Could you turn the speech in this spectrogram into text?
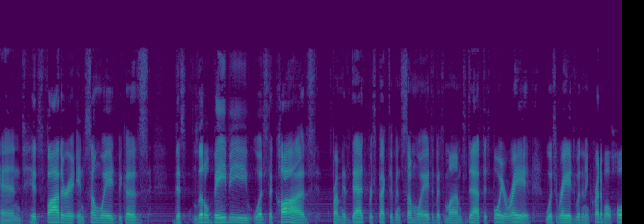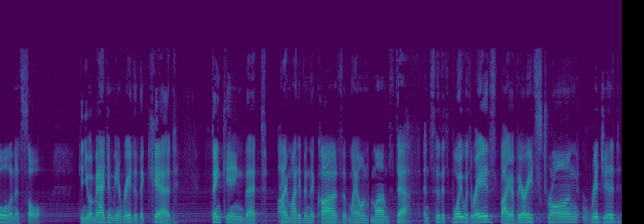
And his father, in some ways, because this little baby was the cause, from his dad's perspective, in some ways, of his mom's death, this boy raised, was raised with an incredible hole in his soul. Can you imagine being raised as a kid thinking that I might have been the cause of my own mom's death? And so this boy was raised by a very strong, rigid,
